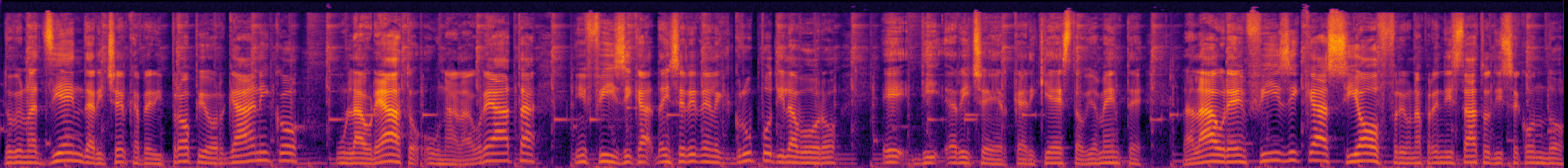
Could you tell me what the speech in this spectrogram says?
dove un'azienda ricerca per il proprio organico un laureato o una laureata in fisica da inserire nel gruppo di lavoro e di ricerca. Richiesta ovviamente la laurea in fisica, si offre un apprendistato di secondo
